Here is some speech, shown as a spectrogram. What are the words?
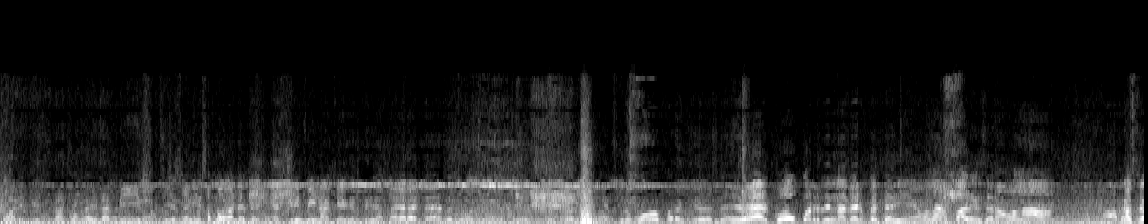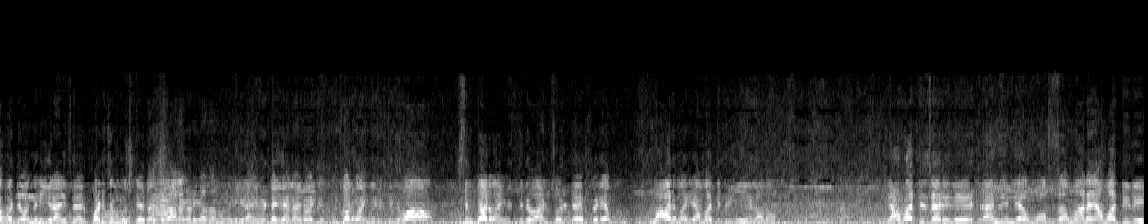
குவாலிஃபிகேஷன் ஆச்சுங்களா எல்லாம் பிஇ முடிச்சு என்ன நீங்க செம்ம வேண்டாம் தரீங்க திரும்பி நான் கேட்கறதுக்கு நான் தயாராக இல்லை இதுல கோவப்படுறதுக்கு வந்து சார் கோவப்படுறதுன்னா வெறுப்ப தெரியும் அவன்லாம் பாருங்க சார் அவன்லாம் கஷ்டப்பட்டு வந்து நிக்கிறாங்க சார். படிச்சு முடிச்சுட்டு ஏதாச்சும் வேலை கிடைக்காத வந்து நிக்கிறாங்க. இவன்ட்ட ஏழாயிரம் ரூபாய்க்கு குக்கர் வாங்கி வித்துட்டு வா. சிம் கார்டு வாங்கி வித்துட்டு வான்னு சொல்லிட்டு பெரிய லாடு மாதிரி ஏமாத்திட்டு இருக்கீங்க எல்லாரும். ஏமாத்து சார் இது. டிரான்ஸ் இந்தியா மோசமான ஏமாத்து இது.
